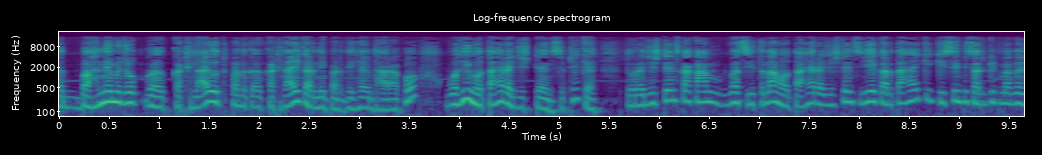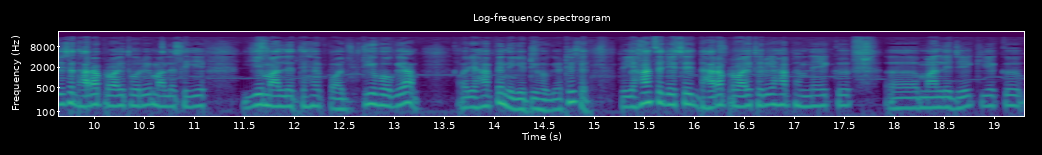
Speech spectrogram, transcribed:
बहने में जो कठिनाई उत्पन्न कठिनाई करनी पड़ती है धारा को, वही होता है रेजिस्टेंस ठीक है? तो रेजिस्टेंस का काम बस इतना होता है रेजिस्टेंस ये करता है कि किसी भी सर्किट में अगर जैसे धारा प्रवाहित हो रही है, मान लेते ये ये मान लेते हैं पॉजिटिव हो गया और यहाँ पे निगेटिव हो गया, ठीक है? तो यहाँ से जैसे धारा प्रवाहित हो रही है, यहाँ पे हमने एक मान लीजिए कि एक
